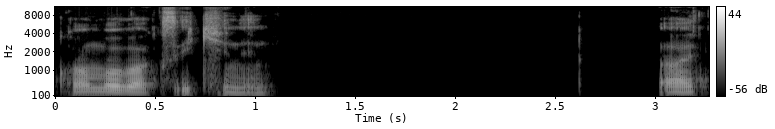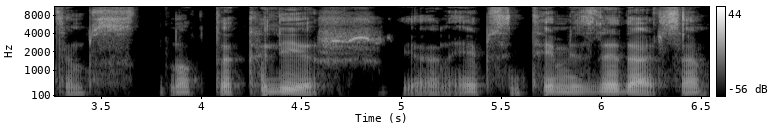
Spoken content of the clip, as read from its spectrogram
Combo Box 2'nin items clear yani hepsini temizle dersem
